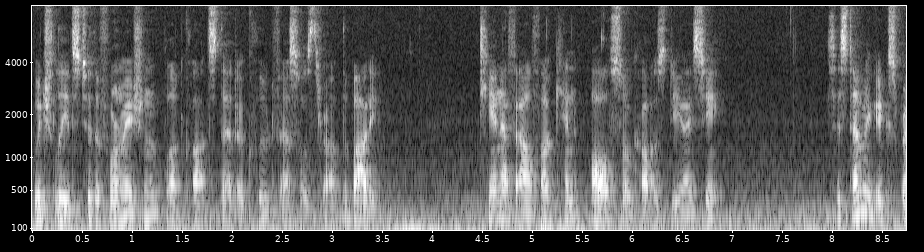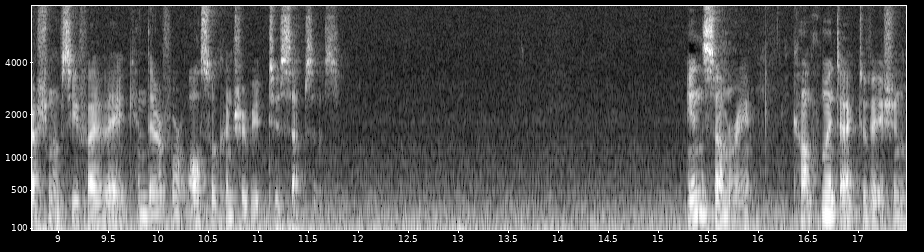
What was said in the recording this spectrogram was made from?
which leads to the formation of blood clots that occlude vessels throughout the body. TNF alpha can also cause DIC. Systemic expression of C5a can therefore also contribute to sepsis. In summary, Complement activation,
